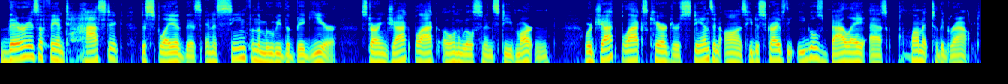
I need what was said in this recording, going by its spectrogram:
There is a fantastic display of this in a scene from the movie The Big Year, starring Jack Black, Owen Wilson, and Steve Martin, where Jack Black's character stands in awe as he describes the eagle's ballet esque plummet to the ground.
